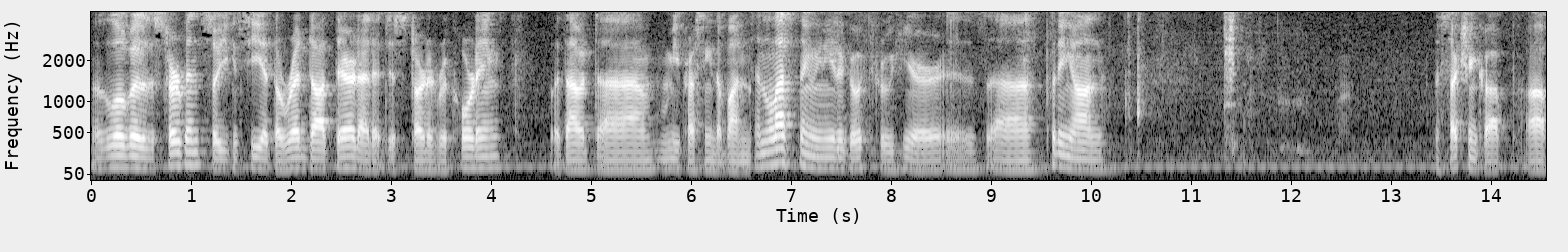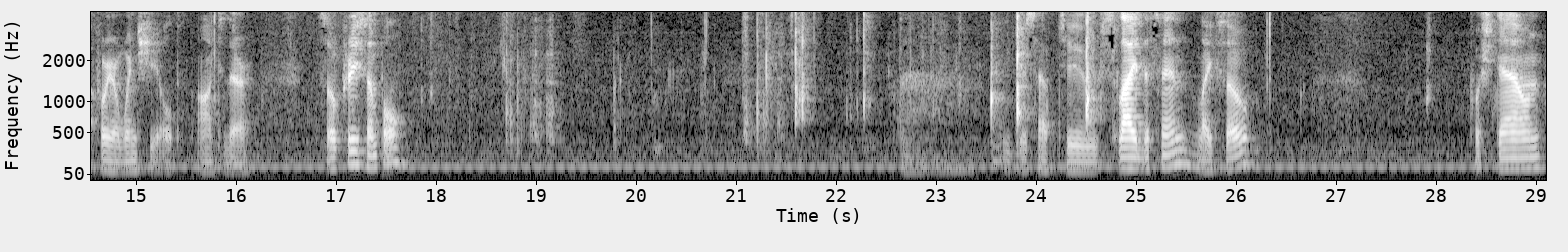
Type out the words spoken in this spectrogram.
There's a little bit of disturbance, so you can see at the red dot there that it just started recording without uh, me pressing the button. And the last thing we need to go through here is uh, putting on the suction cup uh, for your windshield onto there. So pretty simple. You just have to slide this in like so. Push down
